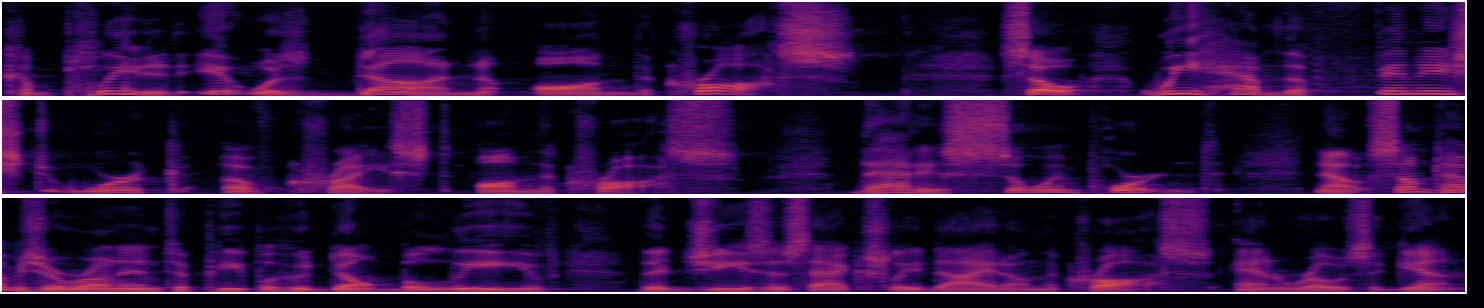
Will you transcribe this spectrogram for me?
completed, it was done on the cross. So we have the finished work of Christ on the cross. That is so important. Now, sometimes you run into people who don't believe that Jesus actually died on the cross and rose again.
